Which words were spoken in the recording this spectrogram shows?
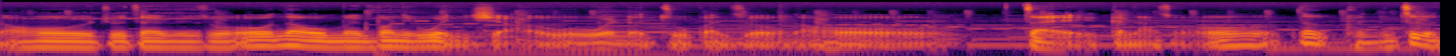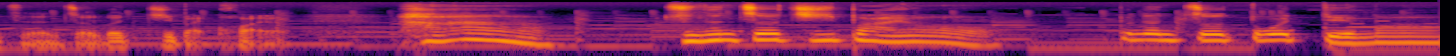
然后就在那边说：“哦，那我们帮你问一下。”我问了主管之后，然后再跟他说：“哦，那可能这个只能折个几百块哦。”哈，只能折几百哦。不能折多一点吗？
